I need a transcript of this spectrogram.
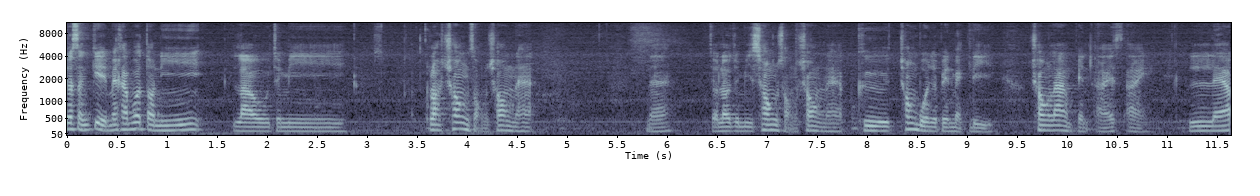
จะสังเกตไหมครับว่าตอนนี้เราจะมีกล้องช่อง 2 ช่องนะฮะ นะจะเราจะมีช่อง 2 ช่องนะครับ คือช่องบนจะเป็น MACD ช่องล่างเป็น RSI แล้ว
